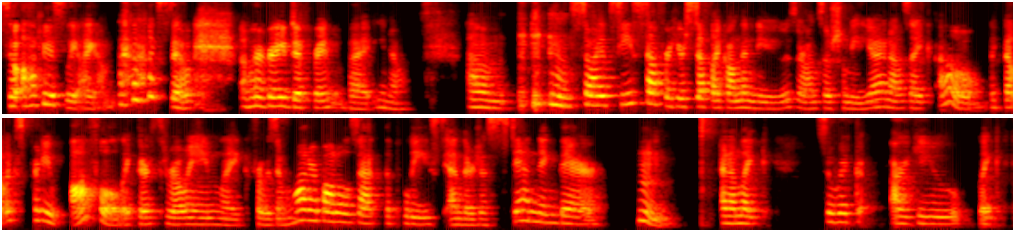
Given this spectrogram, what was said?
so obviously I am. so we're very different, but you know, um, so I'd see stuff or hear stuff like on the news or on social media, and I was like, oh, like that looks pretty awful. Like they're throwing like frozen water bottles at the police and they're just standing there. Hmm. And I'm like, so Rick, are you like,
